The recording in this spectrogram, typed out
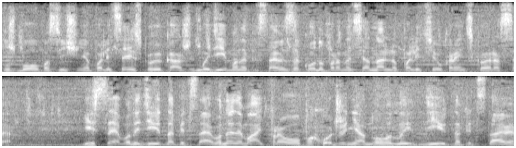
службового посвідчення поліцейського і кажуть, ми діємо на підставі закону про національну поліцію Української РСР. І все, вони діють на підставі. Вони не мають правового походження, але вони діють на підставі.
